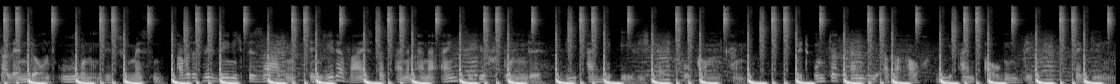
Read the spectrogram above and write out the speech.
Kalender und Uhren, um sie zu messen. Aber das will wenig besagen, denn jeder weiß, dass einem eine einzige Stunde wie eine Ewigkeit vorkommen kann. Mitunter kann sie aber auch wie ein Augenblick vergehen,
